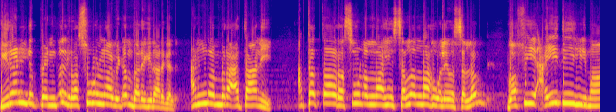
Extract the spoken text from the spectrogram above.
இரண்டு பெண்கள் ரசூலுல்லாவிடம் வருகிறார்கள். அன்னம்ர அத்தானி அத்தத்தா ரசூல் அல்லாஹி சல்லல்லாஹு அலைவசல்லம் வஃபி ஐதீஹிமா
